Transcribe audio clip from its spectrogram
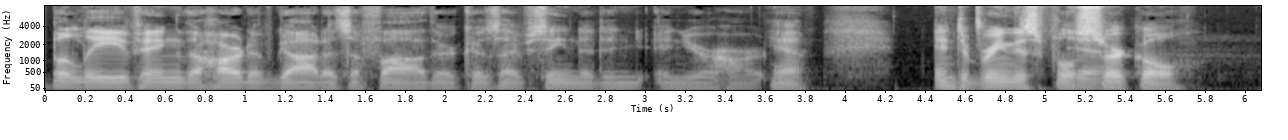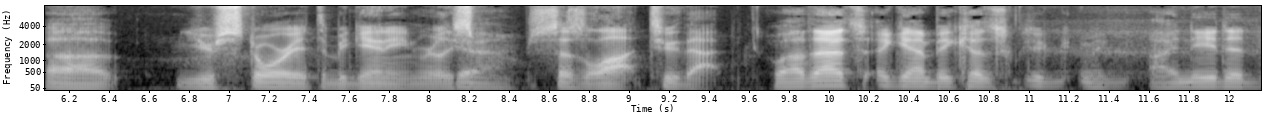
believing the heart of God as a father because I've seen it in in your heart. Yeah. And to bring this full Yeah. circle, uh, your story at the beginning really s- Yeah. says a lot to that. Well, that's again because I needed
